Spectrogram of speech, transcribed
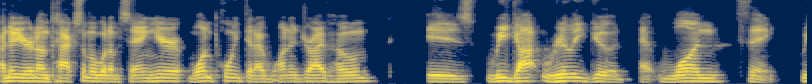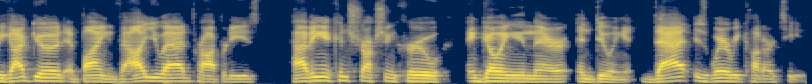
I know you're going to unpack some of what I'm saying here. One point that I want to drive home is we got really good at one thing. We got good at buying value add properties, having a construction crew, and going in there and doing it. That is where we cut our teeth.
